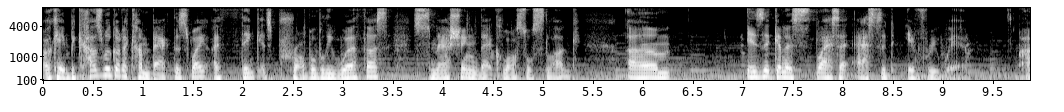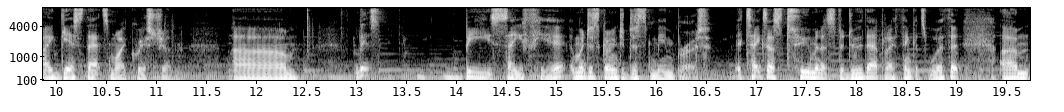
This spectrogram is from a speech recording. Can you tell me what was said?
Okay, because we've got to come back this way, I think it's probably worth us smashing that colossal slug. Um, is it going to splatter acid everywhere? I guess that's my question. Um, let's be safe here, and we're just going to dismember it. It takes us two minutes to do that, but I think it's worth it. Um,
